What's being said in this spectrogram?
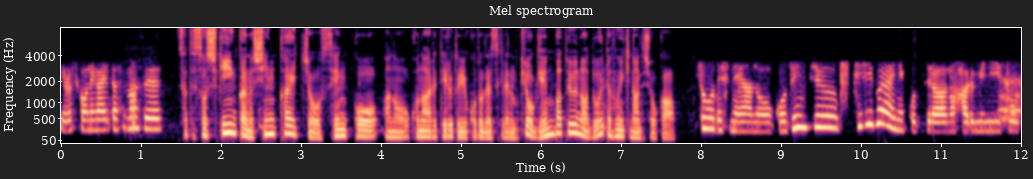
よろしくお願いいたします。さて組織委員会の新会長選考あの行われているということですけれども今日現場というのはどういった雰囲気なんでしょうか？そうですね。あの午前中7時ぐらいにこちらの晴海に到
